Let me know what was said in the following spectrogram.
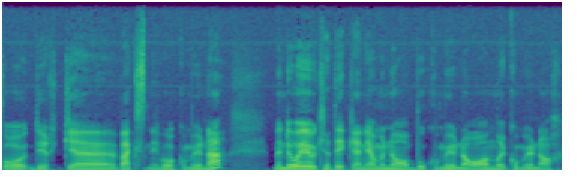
for å dyrke eh, veksten i vår kommune. Men da er jo kritikken ja, men nabokommuner og andre kommuner,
